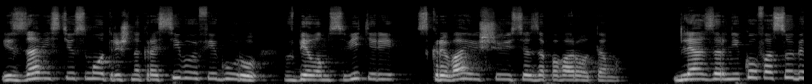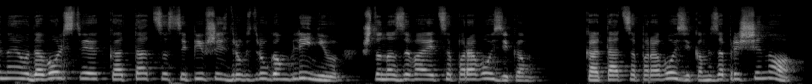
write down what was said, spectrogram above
и с завистью смотришь на красивую фигуру в белом свитере, скрывающуюся за поворотом. Для озорников особенное удовольствие кататься, сцепившись друг с другом в линию, что называется паровозиком. Кататься паровозиком запрещено,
